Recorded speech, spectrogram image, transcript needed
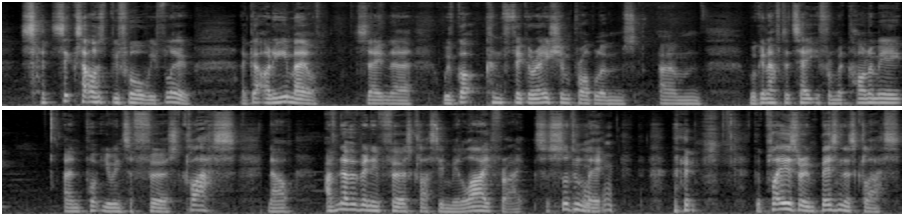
six hours before we flew I got an email saying uh, we've got configuration problems um, we're going to have to take you from economy and put you into first class now I've never been in first class in my life right so suddenly the players are in business class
